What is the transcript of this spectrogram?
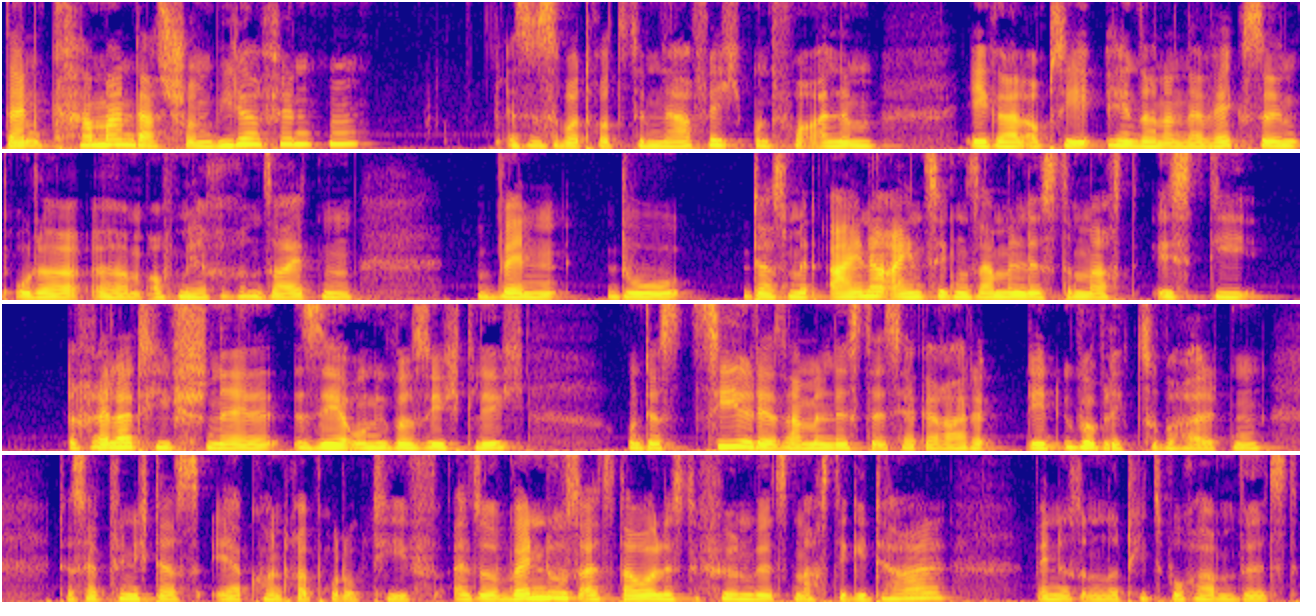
dann kann man das schon wiederfinden. Es ist aber trotzdem nervig und vor allem, egal ob sie hintereinander weg sind oder ähm, auf mehreren Seiten, wenn du das mit einer einzigen Sammelliste machst, ist die relativ schnell sehr unübersichtlich und das Ziel der Sammelliste ist ja gerade, den Überblick zu behalten. Deshalb finde ich das eher kontraproduktiv. Also wenn du es als Dauerliste führen willst, mach es digital. Wenn du es im Notizbuch haben willst,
